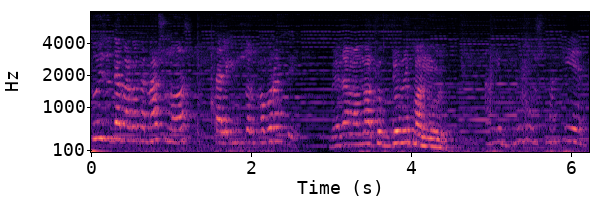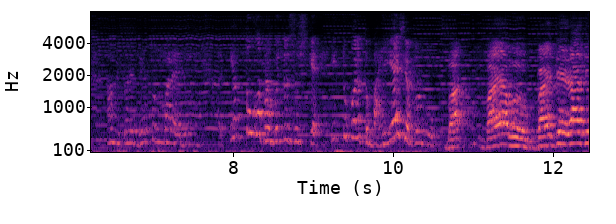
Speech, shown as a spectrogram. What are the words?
তুই যদি আমার কথা না শুনস তাহলে কিন্তু তোর খবর আছে ম্যাডাম আমরা খুব গরিব মানুষ আগে বুঝোস না কে আমি তোরে বেতন বাড়াই দেবো এত কথা বলতেছিস কে একটু পরে তো ভাইয়া এসে পড়ব বায়া বউ বাইরে রাজি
